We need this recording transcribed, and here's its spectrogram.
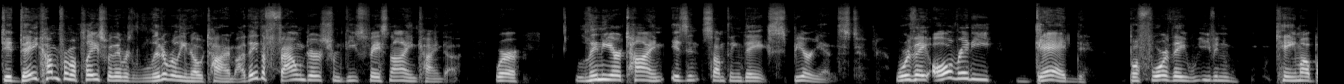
Did they come from a place where there was literally no time? Are they the founders from Deep Space Nine, kinda? Where linear time isn't something they experienced? Were they already dead before they even came up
